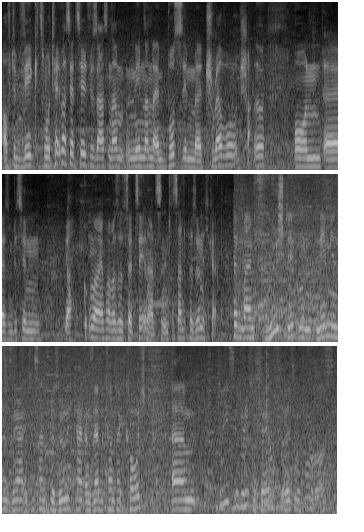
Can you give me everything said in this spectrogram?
auf dem Weg zum Hotel was erzählt. Wir saßen nebeneinander im Bus, im äh, Travel Shuttle und äh, so ein bisschen, ja, gucken wir einfach, was er zu erzählen hat. Das ist eine interessante Persönlichkeit. Beim Frühstück und neben mir eine sehr interessante Persönlichkeit, ein sehr bekannter Coach. Um, please introduce yourself uh, to the.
